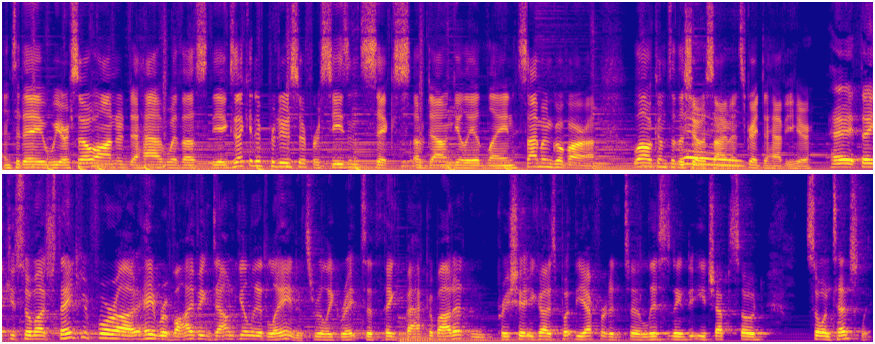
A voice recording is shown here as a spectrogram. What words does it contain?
And today we are so honored to have with us the executive producer for season six of Down Gilead Lane, Simon Guevara. Welcome to the Yay. show, Simon. It's great to have you here. Hey, thank you so much. Thank you for, uh, hey, reviving Down Gilead Lane. It's really great to think back about it and appreciate you guys putting the effort into listening to each episode so intensely.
